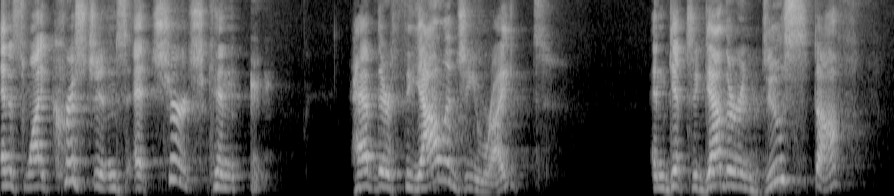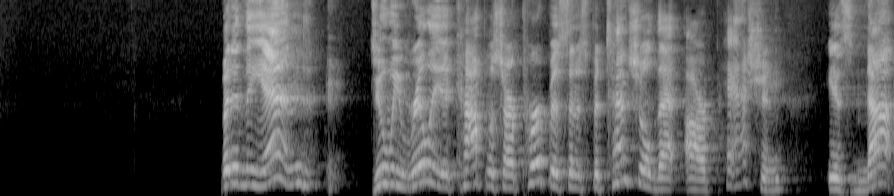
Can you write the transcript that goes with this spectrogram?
And it's why Christians at church can have their theology right and get together and do stuff. But in the end, do we really accomplish our purpose and its potential that our passion is not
